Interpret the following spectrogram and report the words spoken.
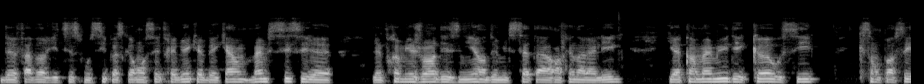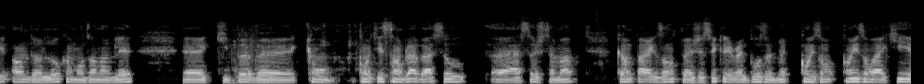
de favoritisme aussi, parce qu'on sait très bien que Beckham, même si c'est le, premier joueur désigné en 2007 à rentrer dans la ligue, il y a quand même eu des cas aussi qui sont passés under low, comme on dit en anglais, euh, qui peuvent euh, compter semblables à ça, euh, à ça justement. Comme par exemple, je sais que les Red Bulls, quand ils ont, quand ils ont acquis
